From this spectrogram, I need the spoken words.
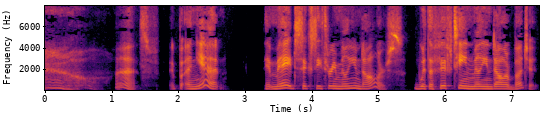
Wow. That's and yet it made 63 million dollars with a 15 million dollar budget.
